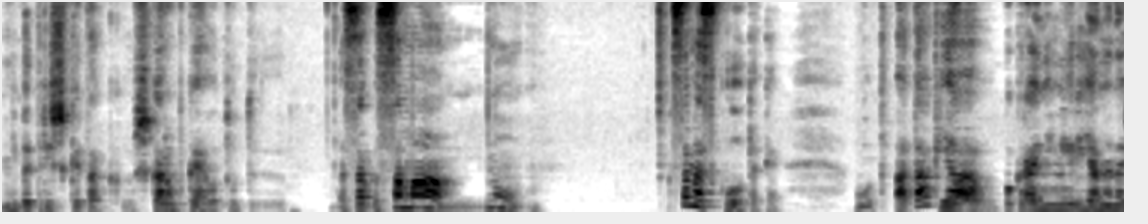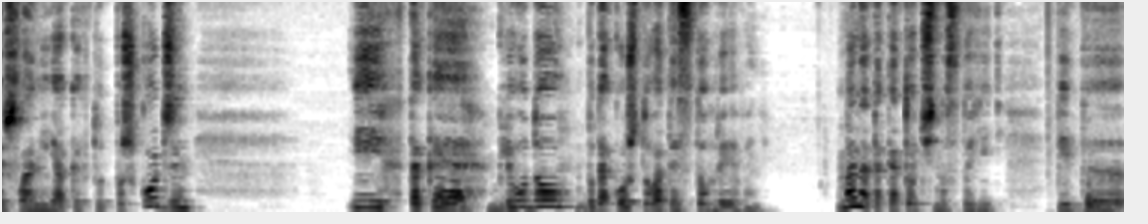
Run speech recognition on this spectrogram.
ніби трішки так шкарубке отут. Сама, ну, саме скло таке. От. А так я, по крайній мірі, я не знайшла ніяких тут пошкоджень. І таке блюдо буде коштувати 100 гривень. У мене таке точно стоїть під, е,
